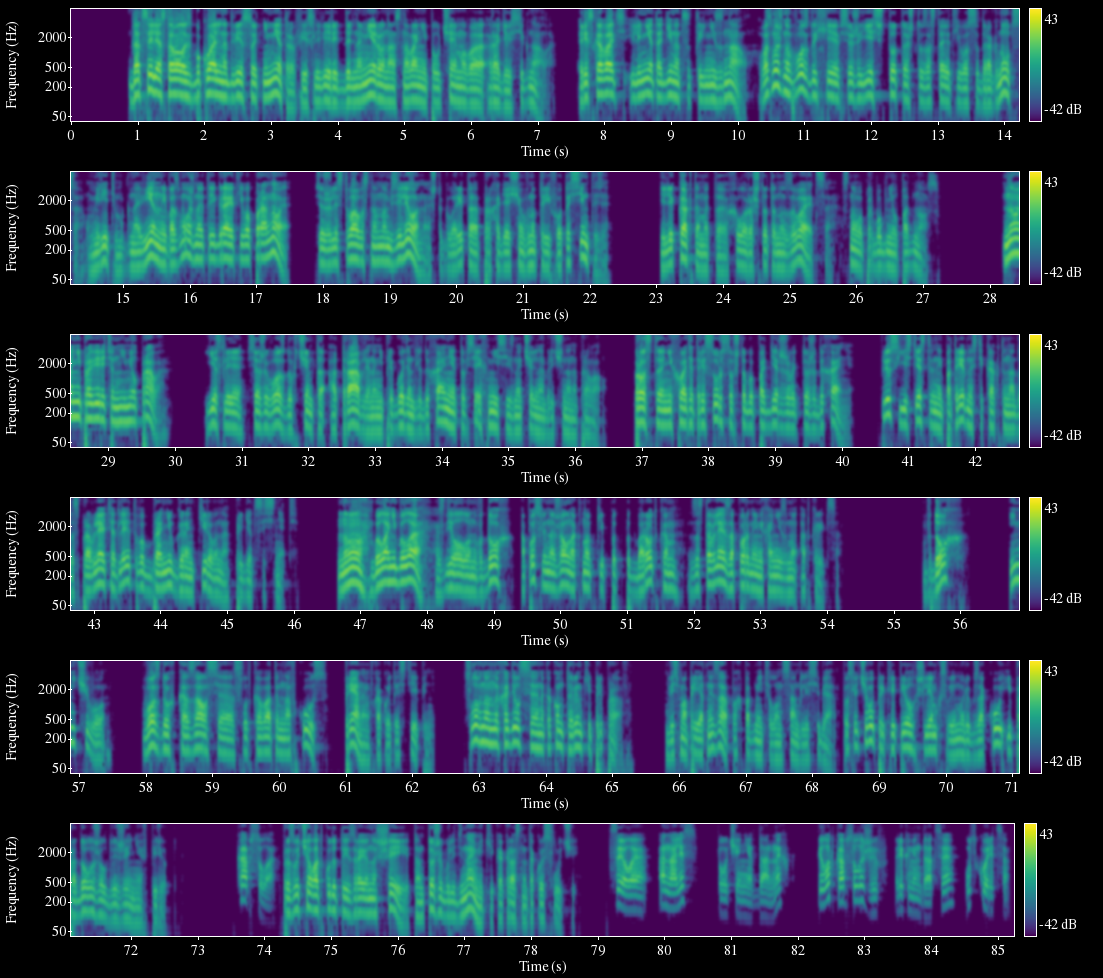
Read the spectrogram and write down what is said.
До цели оставалось буквально две сотни метров, если верить дальномеру на основании получаемого радиосигнала. Рисковать или нет одиннадцатый не знал. Возможно, в воздухе все же есть что-то, что заставит его содрогнуться, умереть мгновенно, и, возможно, это играет его паранойя. Все же листва в основном зеленая, что говорит о проходящем внутри фотосинтезе. Или как там это хлора что-то называется, снова пробубнил под нос. Но не проверить он не имел права. Если все же воздух чем-то отравлен и непригоден для дыхания, то вся их миссия изначально обречена на провал. Просто не хватит ресурсов, чтобы поддерживать то же дыхание. Плюс естественные потребности как-то надо справлять, а для этого броню гарантированно придется снять. Но была не была, сделал он вдох, а после нажал на кнопки под подбородком, заставляя запорные механизмы открыться. Вдох и ничего. Воздух казался сладковатым на вкус, пряным в какой-то степени. Словно он находился на каком-то рынке приправ. Весьма приятный запах, подметил он сам для себя, после чего прикрепил шлем к своему рюкзаку и продолжил движение вперед. Капсула. Прозвучал откуда-то из района шеи, там тоже были динамики, как раз на такой случай. Целая. Анализ. Получение данных. Пилот капсулы жив. Рекомендация. Ускориться.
